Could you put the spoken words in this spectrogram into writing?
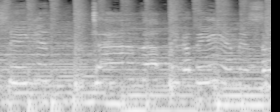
mistaken. Times I think I'm being misunderstood.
